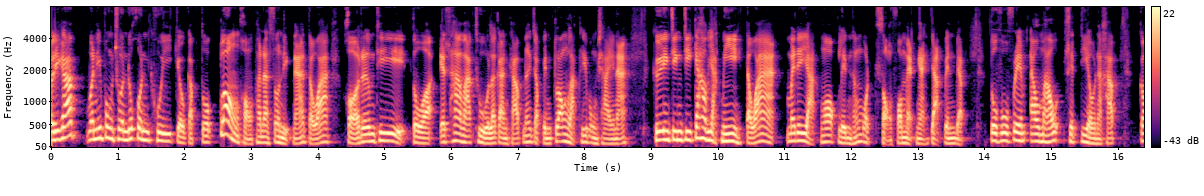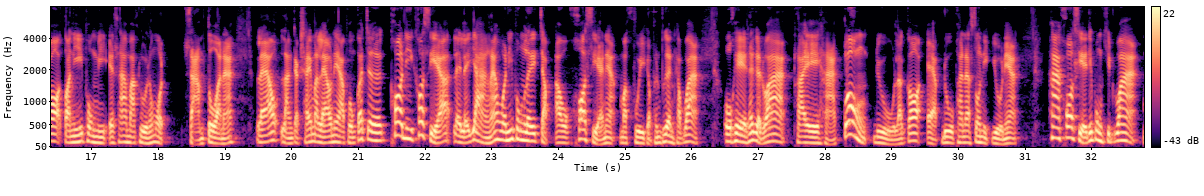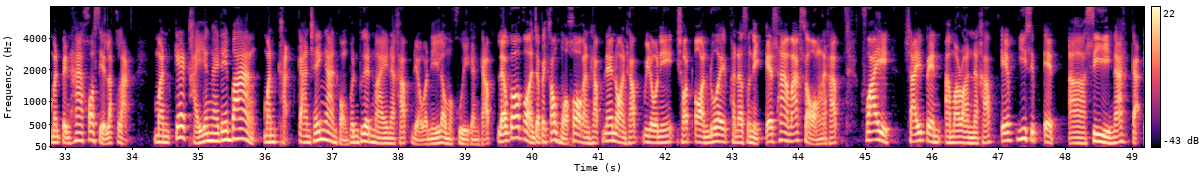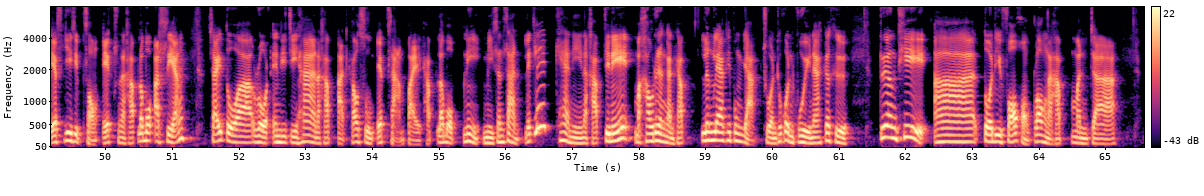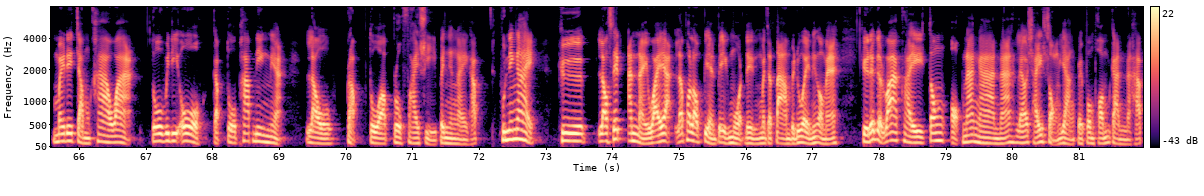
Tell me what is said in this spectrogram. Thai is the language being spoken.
วัสดีครับ วันนี้พงชวนทุกคนคุยเกี่ยวกับตัวกล้องของ Panasonic นะ แต่ว่าขอเริ่มที่ตัว S5 Mark II แล้วกันครับ เนื่องจากเป็นกล้องหลักที่พงใช้นะ คือจริงๆ G9 อยากมี แต่ว่าไม่ได้อยากงอกเลนทั้งหมด2 format ไง อยากเป็นแบบตัว full frame L mount เซตเดียวนะครับ ก็ตอนนี้พงมี S5 Mark II ทั้งหมด 3 ตัวนะ แล้วหลังจากใช้มาแล้วเนี่ยผมก็เจอข้อดีข้อเสียหลาย ๆ อย่างนะ วันนี้พงเลยจับเอาข้อเสียเนี่ยมาคุยกับเพื่อน ๆ ครับว่า โอเค ถ้าเกิดว่าใครหากล้องอยู่แล้วก็แอบดู Panasonic อยู่เนี่ย5ข้อเสียที่ผมคิดว่ามันเป็น 5 ข้อเสียหลัก ๆ มันแก้ไขยังไงได้บ้าง มันขัดการใช้งานของเพื่อนๆไหมนะครับ เดี๋ยววันนี้เรามาคุยกันครับ แล้วก็ก่อนจะไปเข้าหัวข้อกันครับ แน่นอนครับวิดีโอนี้ช็อตออนด้วย Panasonic S5 Mark II นะครับ ไฟใช้เป็น Amaran นะครับ F21 C นะ กับ F22X นะครับ ระบบอัดเสียงใช้ตัว Rode NTG 5 นะครับ อัดเข้า Zoom F3 ไปครับ ระบบนี่มีสั้นๆ เล็กๆ แค่นี้นะครับ ทีนี้มาเข้าเรื่องกันครับ เรื่องแรกที่ผมอยากชวนทุกคนคุยนะก็คือ เรื่องที่ตัว default ของกล้องนะครับ มันจะไม่ได้จำค่าว่าตัววิดีโอกับตัวภาพนิ่งเนี่ยเราปรับตัวโปรไฟล์สีเป็นยังไงครับพูดง่ายๆ คือเราเซตอันไหนไว้อะแล้วพอเราเปลี่ยนไปอีกโหมดหนึ่งมันจะตามไปด้วยนึกออกไหมคือถ้าเกิดว่าใครต้องออกหน้างานนะ แล้วใช้ 2 อย่างไปพร้อม ๆ กันนะครับ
